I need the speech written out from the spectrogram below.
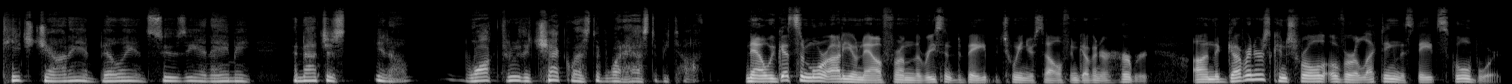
teach Johnny and Billy and Susie and Amy and not just, you know, walk through the checklist of what has to be taught. Now, we've got some more audio now from the recent debate between yourself and Governor Herbert on the governor's control over electing the state school board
